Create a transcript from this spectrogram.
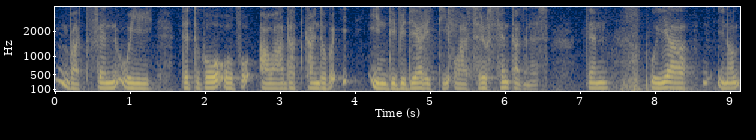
But when we let go of our that kind of individuality or self-centeredness, then we are, you know,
